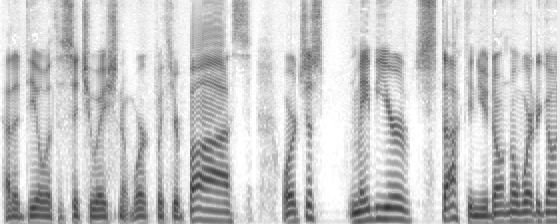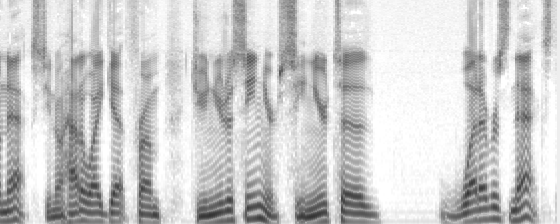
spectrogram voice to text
how to deal with a situation at work with your boss, or just maybe you're stuck and you don't know where to go next. You know, how do I get from junior to senior, senior to whatever's next?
